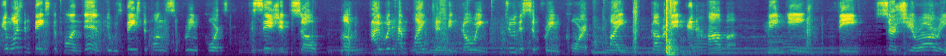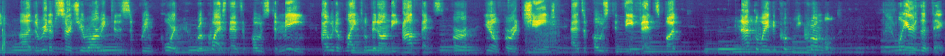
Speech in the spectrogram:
It wasn't based upon them; it was based upon the Supreme Court's decision. So, look, I would have liked to have been going to the Supreme Court by government and Habba making the certiorari, uh, the writ of certiorari to the Supreme Court request, as opposed to me. I would have liked to have been on the offense for, you know, for a change, as opposed to defense, but not the way the cookie crumbled. Well, here's the thing.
